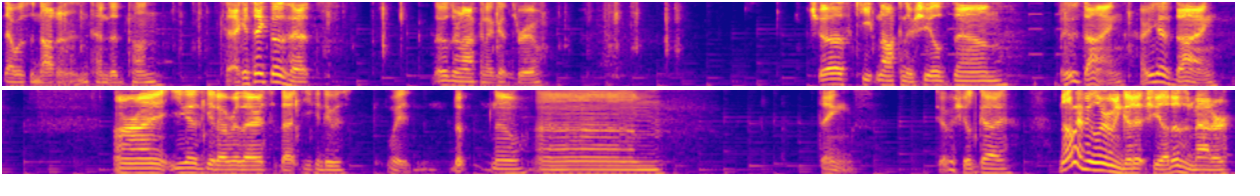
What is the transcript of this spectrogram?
That was not an intended pun. Okay, I can take those hits. Those are not gonna get through. Just keep knocking their shields down. Who's dying? How are you guys dying? Alright, you guys get over there so that you can do his... Wait, nope, no. Um... Things. Do you have a shield guy? No, maybe are even good at shield. It doesn't matter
